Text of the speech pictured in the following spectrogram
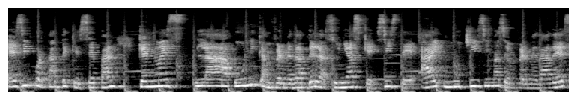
es importante que sepan que no es la única enfermedad de las uñas que existe. Hay muchísimas enfermedades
